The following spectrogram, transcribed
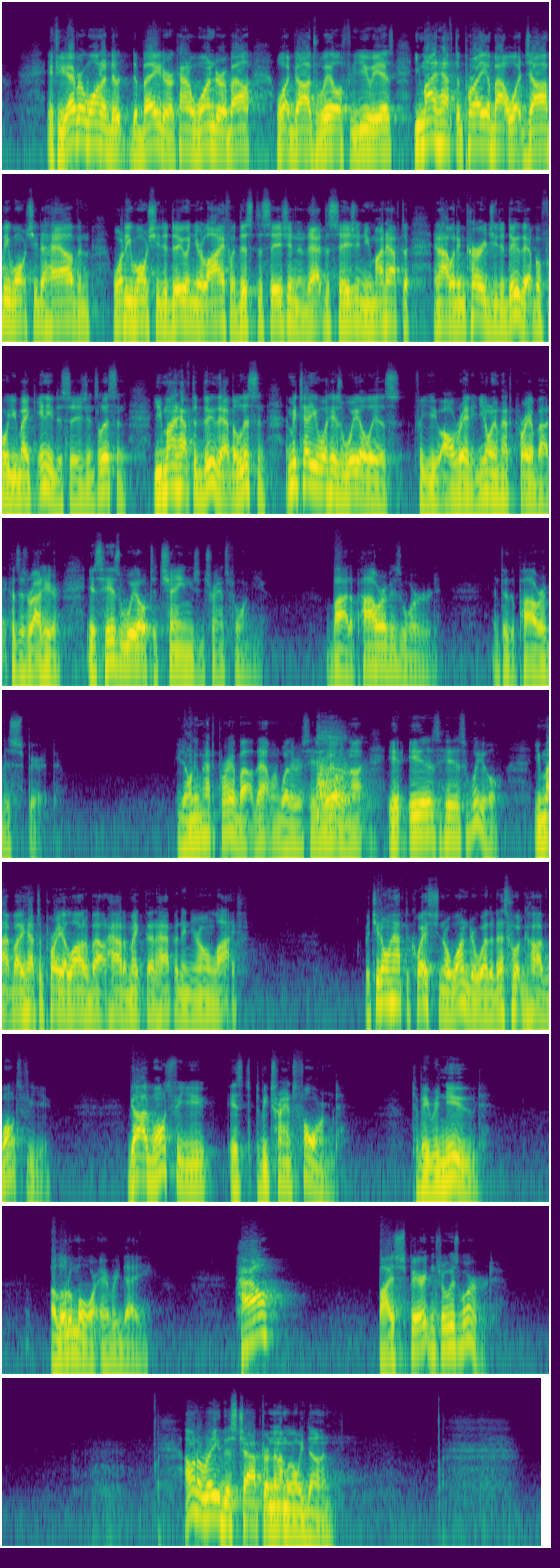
If you ever want to debate or kind of wonder about what God's will for you is, you might have to pray about what job He wants you to have and what He wants you to do in your life with this decision and that decision. You might have to, and I would encourage you to do that before you make any decisions. Listen, you might have to do that, but listen, let me tell you what His will is for you already. And you don't even have to pray about it because it's right here. It's His will to change and transform you by the power of His Word and through the power of His Spirit. You don't even have to pray about that one, whether it's His will or not. It is His will. You might have to pray a lot about how to make that happen in your own life. But you don't have to question or wonder whether that's what God wants for you. God wants for you is to be transformed, to be renewed a little more every day. How? By His Spirit and through His Word. I want to read this chapter and then I'm going to be done.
